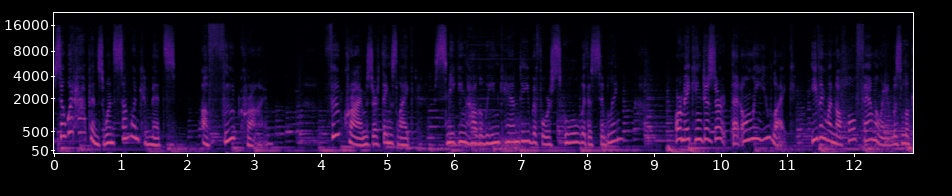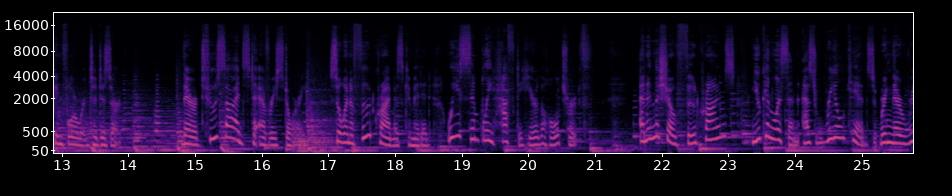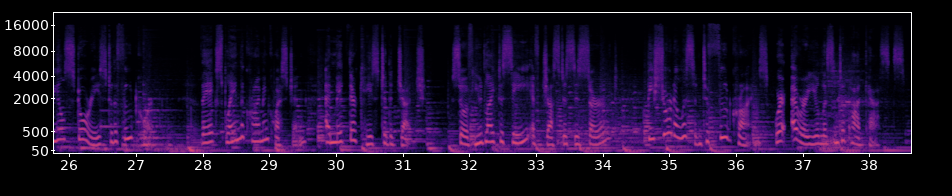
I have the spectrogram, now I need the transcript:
So, what happens when someone commits a food crime? Food crimes are things like sneaking Halloween candy before school with a sibling, or making dessert that only you like, even when the whole family was looking forward to dessert. There are two sides to every story, so when a food crime is committed, we simply have to hear the whole truth. And in the show Food Crimes, you can listen as real kids bring their real stories to the food court. They explain the crime in question and make their case to the judge. So if you'd like to see if justice is served, be sure to listen to Food Crimes wherever you listen to podcasts.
